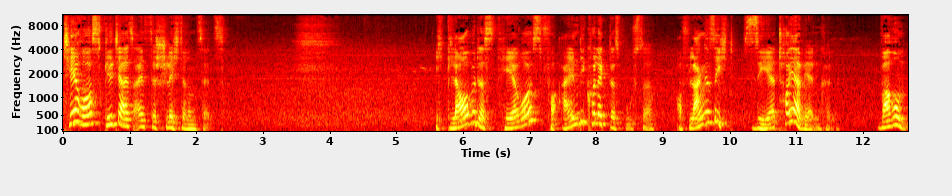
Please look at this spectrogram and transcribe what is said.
Teros gilt ja als eines der schlechteren Sets. Ich glaube, dass Teros, vor allem die Collectors Booster, auf lange Sicht sehr teuer werden können. Warum?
